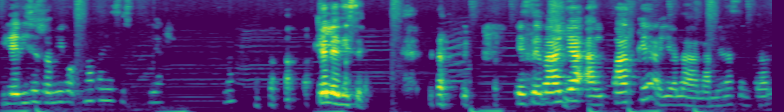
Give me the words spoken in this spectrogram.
Y le dice a su amigo, no vayas a estudiar. ¿no? ¿Qué le dice? que se vaya al parque, allá a la Alameda Central,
